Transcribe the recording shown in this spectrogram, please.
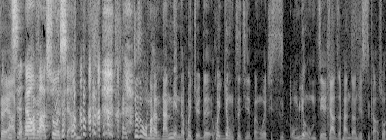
对啊，是 Alpha 硕想。就是我们很难免的会觉得，会用自己的本位去思，我们用我们自己的价值判断去思考，说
